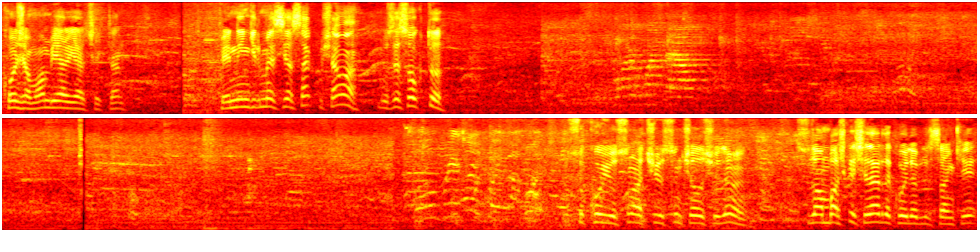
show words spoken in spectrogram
Kocaman bir yer gerçekten. Peninin girmesi yasakmış ama bu ses soktu. Su koyuyorsun, açıyorsun, çalışıyor değil mi? Sudan başka şeyler de koyulabilir sanki.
